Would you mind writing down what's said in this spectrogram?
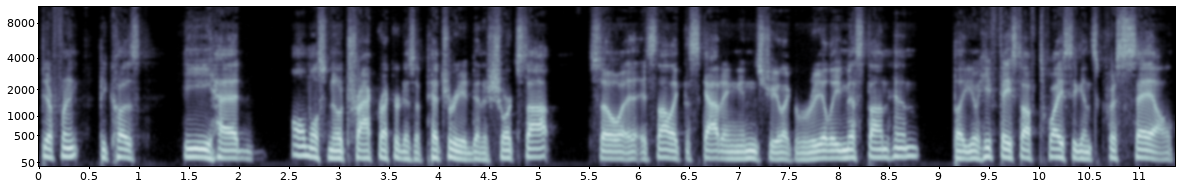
different because he had almost no track record as a pitcher. He had been a shortstop. So uh, it's not like the scouting industry like really missed on him. But, you know, he faced off twice against Chris Sale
